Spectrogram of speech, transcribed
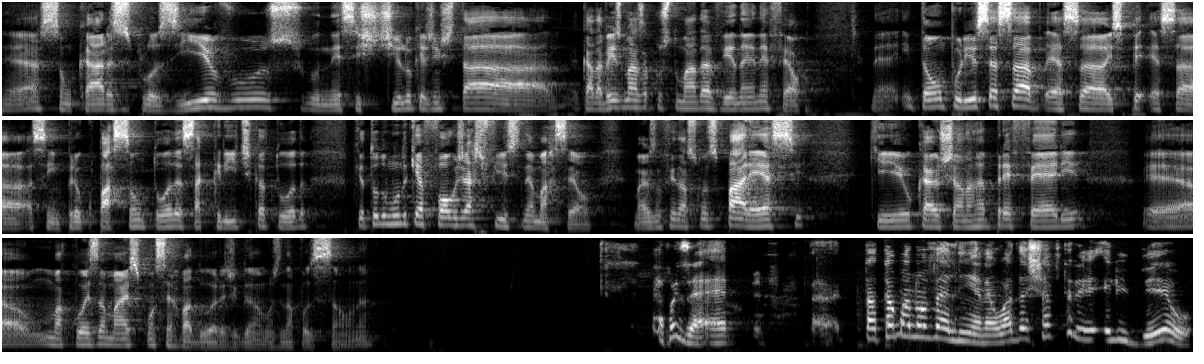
É, são caras explosivos, nesse estilo que a gente está cada vez mais acostumado a ver na NFL. Né? Então, por isso essa, essa, essa assim, preocupação toda, essa crítica toda, porque todo mundo quer fogo de artifício, né, Marcel? Mas no fim das contas parece que o Caio Shanahan prefere é uma coisa mais conservadora, digamos, na posição, né? É, pois é, é, tá até uma novelinha, né? O Adam Schefter, ele deu,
